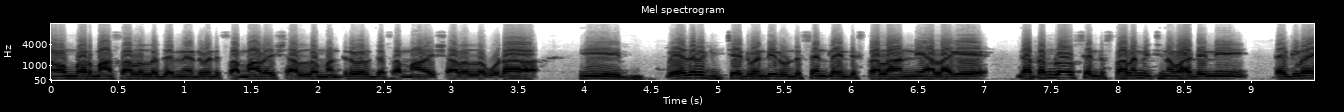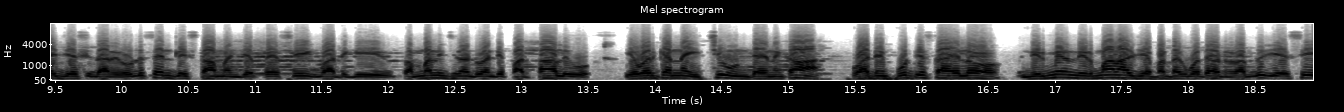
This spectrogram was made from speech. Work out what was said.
నవంబర్ మాసాలలో జరిగినటువంటి సమావేశాల్లో మంత్రివర్గ సమావేశాలలో కూడా ఈ పేదలకు ఇచ్చేటువంటి రెండు సెంట్ల ఇంటి స్థలాన్ని అలాగే గతంలో సెంటు స్థలం ఇచ్చిన వాటిని రెగ్యులరైజ్ చేసి దాని రెండు సెంట్లు ఇస్తామని చెప్పేసి వాటికి సంబంధించినటువంటి పట్టాలు ఎవరికైనా ఇచ్చి ఉంటే కనుక వాటిని పూర్తి స్థాయిలో నిర్మి నిర్మాణాలు చేపట్టకపోతే వాటిని రద్దు చేసి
